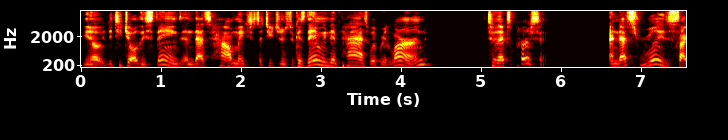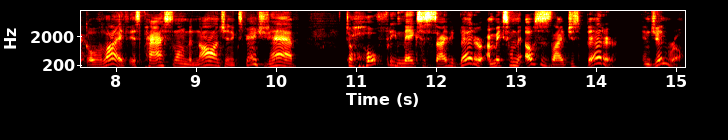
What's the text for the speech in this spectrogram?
You know, they teach you all these things, and that's how makes us a teacher. Because then we then pass what we learned to the next person, and that's really the cycle of life: is passing along the knowledge and experience you have to hopefully make society better or make someone else's life just better in general.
